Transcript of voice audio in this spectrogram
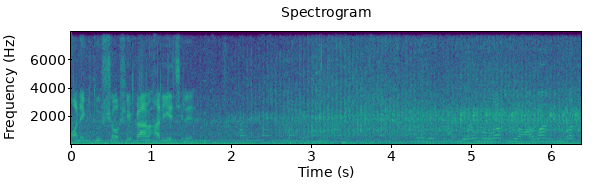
অনেক দুঃসাহসী প্রাণ হারিয়েছিলেন يوم وقت العوان وقت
